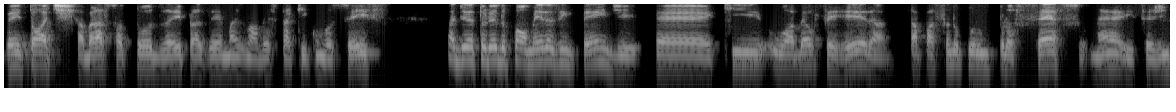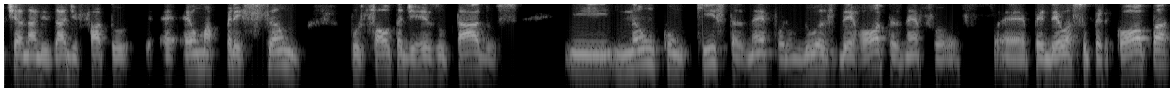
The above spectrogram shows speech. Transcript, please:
Bem, Totti? Abraço a todos aí, prazer mais uma vez estar aqui com vocês. A diretoria do Palmeiras entende é, que o Abel Ferreira está passando por um processo, né? E se a gente analisar de fato, é, é uma pressão por falta de resultados e não conquistas, né? Foram duas derrotas, né? For, é, perdeu a Supercopa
